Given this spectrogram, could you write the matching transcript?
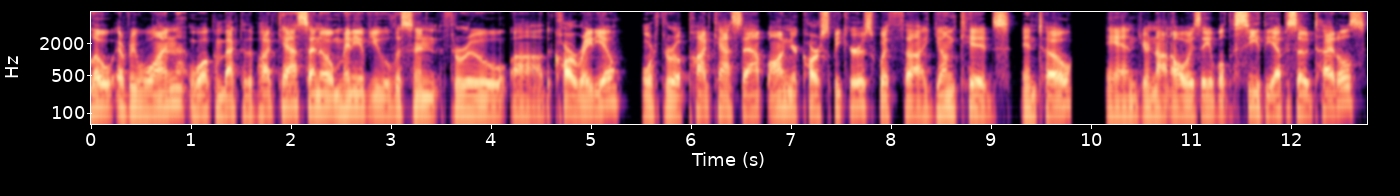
Hello, everyone. Welcome back to the podcast. I know many of you listen through uh, the car radio or through a podcast app on your car speakers with uh, young kids in tow, and you're not always able to see the episode titles.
